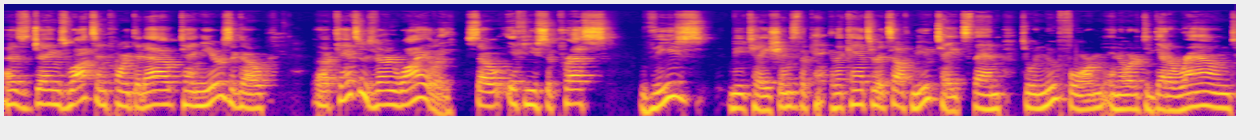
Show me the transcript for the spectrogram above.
as James Watson pointed out 10 years ago, uh, cancer is very wily. So if you suppress these mutations, the, the cancer itself mutates then to a new form in order to get around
